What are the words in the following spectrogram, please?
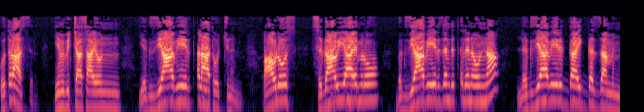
ቁጥር አስር ይህም ብቻ ሳይሆን የእግዚአብሔር ጠላቶችንን ጳውሎስ ሥጋዊ አእምሮ በእግዚአብሔር ዘንድ ጥል ነውና ለእግዚአብሔር ሕግ አይገዛምና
